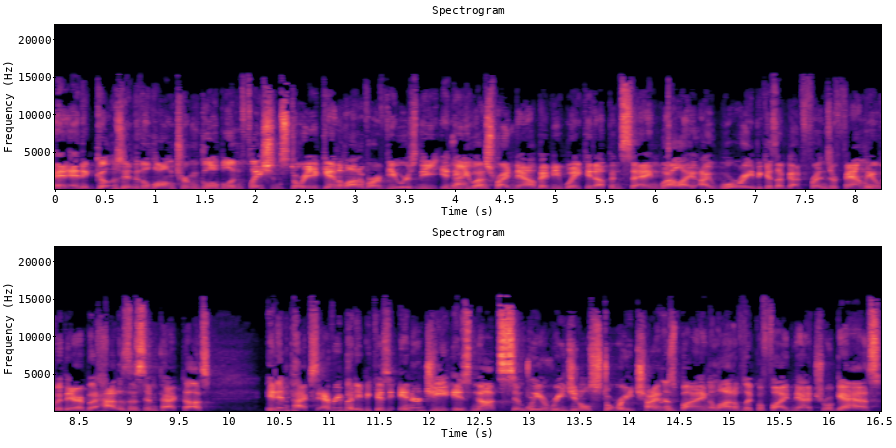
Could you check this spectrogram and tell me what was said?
and, and, it goes into the long-term global inflation story again. A lot of our viewers in the in the U.S. right now may be waking up and saying, "Well, I, I worry because I've got friends or family over there, but how does this impact us?" It impacts everybody because energy is not simply yes. a regional story. China's buying a lot of liquefied natural gas,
